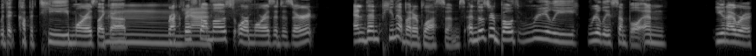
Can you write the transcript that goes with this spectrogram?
with a cup of tea, more as like a Mm, breakfast yes. almost, or more as a dessert. And then peanut butter blossoms. And those are both really, really simple. And you and I were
